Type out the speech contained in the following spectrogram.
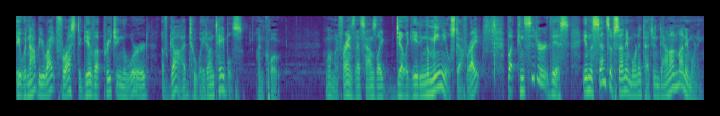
It would not be right for us to give up preaching the word of God to wait on tables, unquote. Well, my friends, that sounds like delegating the menial stuff, right? But consider this in the sense of Sunday morning touching down on Monday morning.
